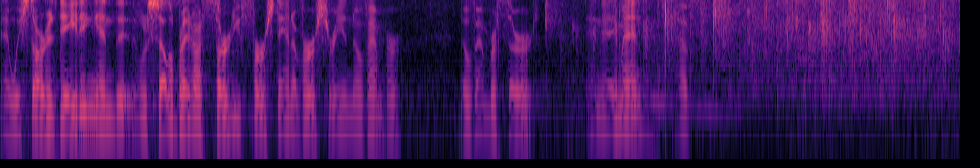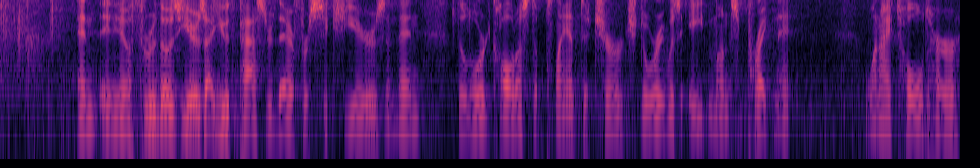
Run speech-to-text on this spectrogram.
and we started dating, and we'll celebrate our 31st anniversary in November, November 3rd. And amen. Have, and, and, you know through those years i youth pastored there for six years and then the lord called us to plant a church. Dory was eight months pregnant when i told her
